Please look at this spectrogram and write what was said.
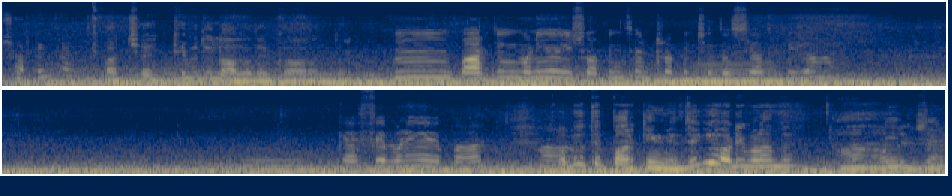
ਸ਼ਾਪਿੰਗ ਕਰ ਅੱਛਾ ਇੱਥੇ ਵੀ ਤੇ ਲਾ ਸਕਦੇ ਕਾਰ ਅੰਦਰ ਹਮ ਪਾਰਕਿੰਗ ਬਣੀ ਹੋਈ ਸ਼ਾਪਿੰਗ ਸੈਂਟਰ ਪਿੱਛੇ ਦੱਸਿਆ ਸੀਗਾ ਮੈਂ ਕੈਫੇ ਬਣੇ ਹੋਏ ਬਾਹਰ। ਅਬੇ ਉੱਥੇ ਪਾਰਕਿੰਗ ਮਿਲ ਜੇਗੀ ਆਡੀ ਵਾਲਾਂ ਦਾ ਹਾਂ ਹਾਂ ਮਿਲ ਜੇਗੀ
